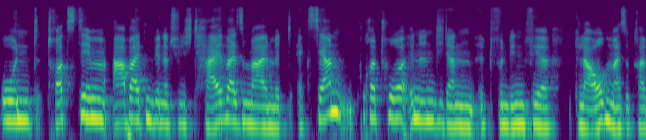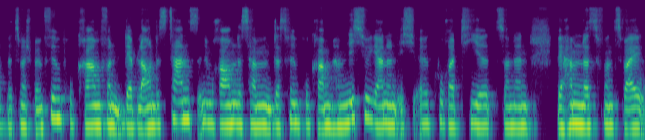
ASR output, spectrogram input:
und trotzdem arbeiten wir natürlich teilweise mal mit externen KuratorInnen, die dann, von denen wir glauben, also gerade zum Beispiel beim Filmprogramm von der blauen Distanz in dem Raum, das haben das Filmprogramm haben nicht Julian und ich äh, kuratiert, sondern wir haben das von zwei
